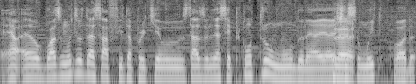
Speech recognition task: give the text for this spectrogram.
é- eu gosto muito dessa fita porque os Estados Unidos é sempre contra o mundo, né? Eu acho É. isso muito foda.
